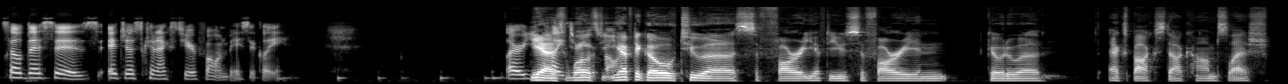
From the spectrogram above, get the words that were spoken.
So this is it just connects to your phone basically. Or you yeah play it's, through well it's, you have to go to a safari you have to use safari and go to a xbox.com slash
